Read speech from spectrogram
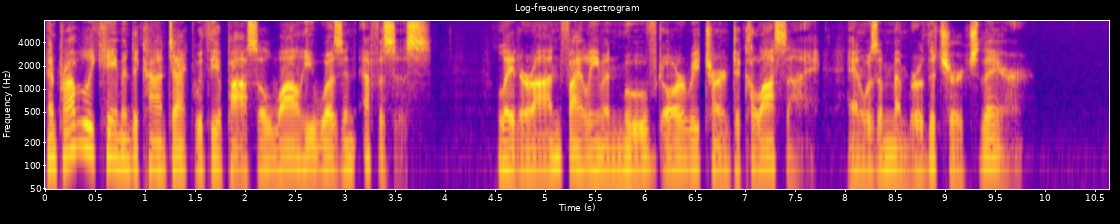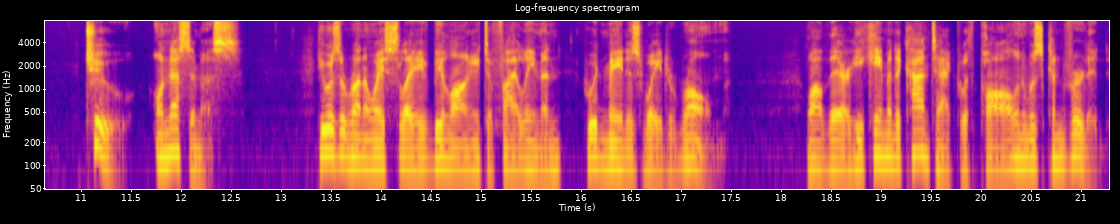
and probably came into contact with the apostle while he was in Ephesus. Later on, Philemon moved or returned to Colossae and was a member of the church there. 2. Onesimus. He was a runaway slave belonging to Philemon who had made his way to Rome. While there, he came into contact with Paul and was converted.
